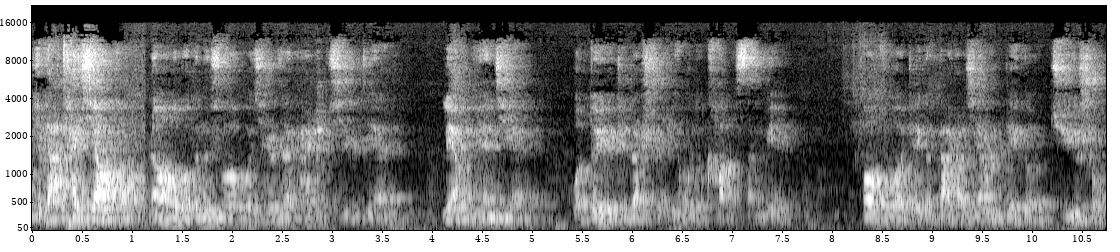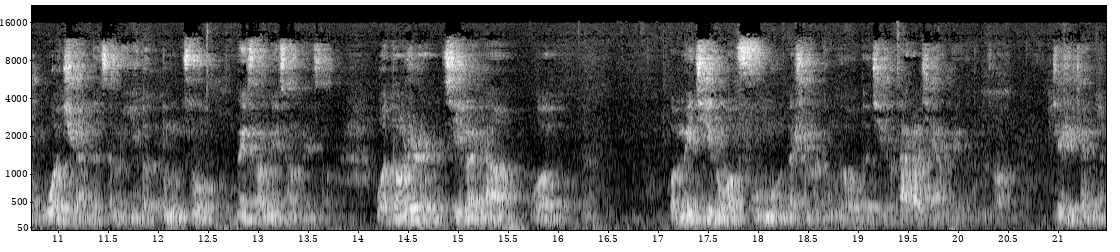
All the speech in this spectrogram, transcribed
你们俩太像了。然后我跟他说，我其实在拍这部戏之前，两年前我对着这段视频我就看了三遍，包括这个大赵先生这个举手握拳的这么一个动作，没错没错没错，我都是基本上我。我没记住我父母的什么动作，我都记住大赵先生这个动作，这是真的。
